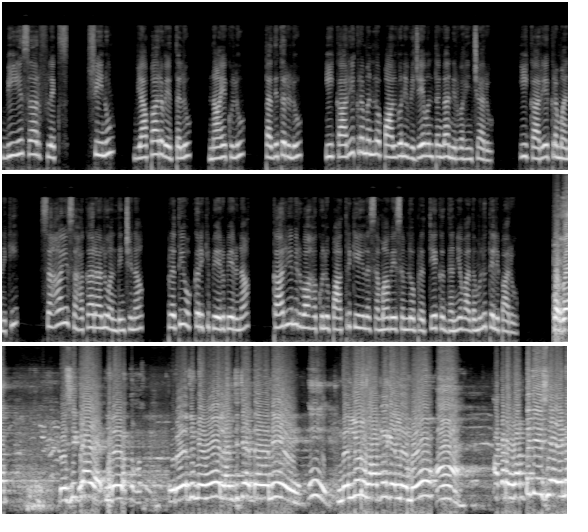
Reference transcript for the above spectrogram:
బీఎస్ఆర్ ఫ్లెక్స్ షీను వ్యాపారవేత్తలు నాయకులు తదితరులు ఈ కార్యక్రమంలో పాల్గొని విజయవంతంగా నిర్వహించారు. ఈ కార్యక్రమానికి సహాయ సహకారాలు అందించిన ప్రతి ఒక్కరికి పేరుపేరున కార్యనిర్వాహకులు పాత్రికేయుల సమావేశంలో ప్రత్యేక ధన్యవాదములు తెలిపారు. ఈరోజు మేము లంచ్ చేద్దామని నెల్లూరు హోటల్కి వెళ్ళాము. అక్కడ వంట చేసి ఆయన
